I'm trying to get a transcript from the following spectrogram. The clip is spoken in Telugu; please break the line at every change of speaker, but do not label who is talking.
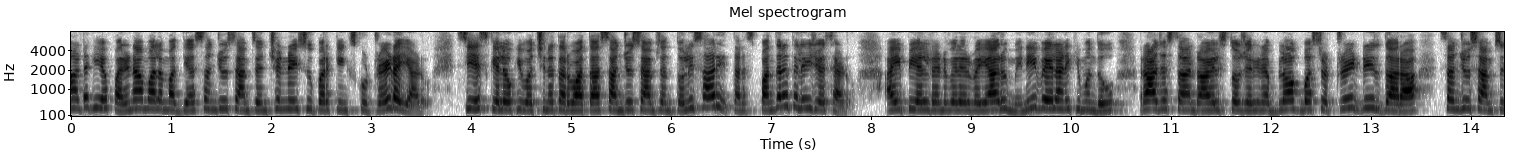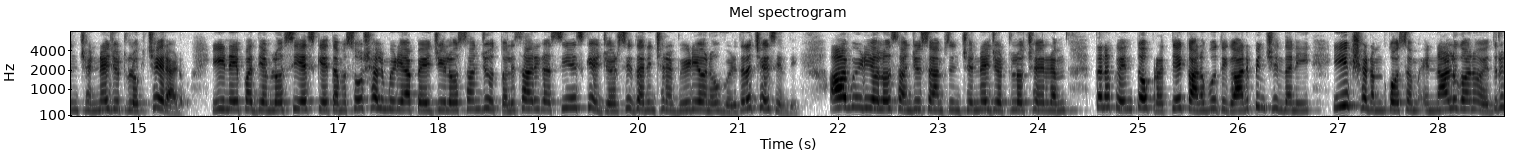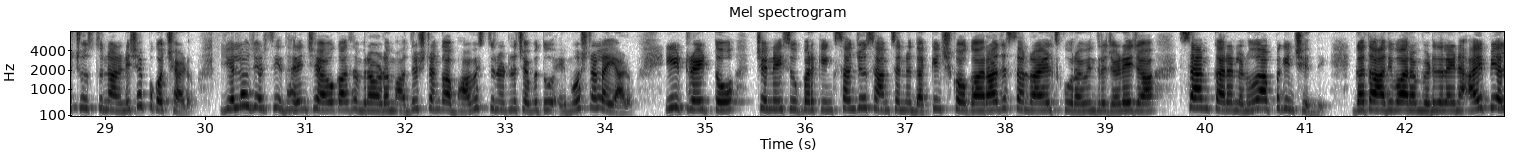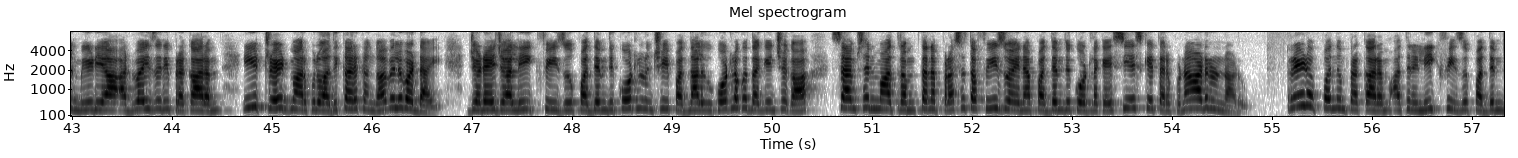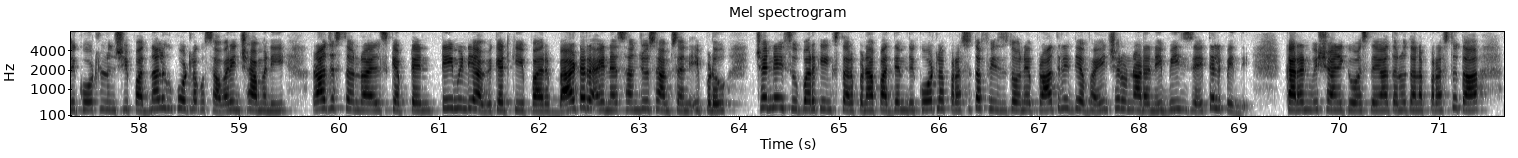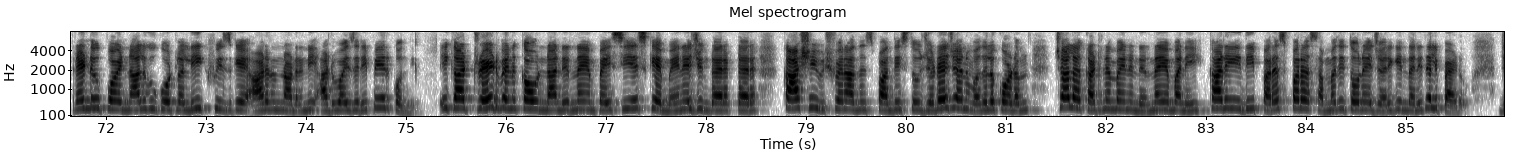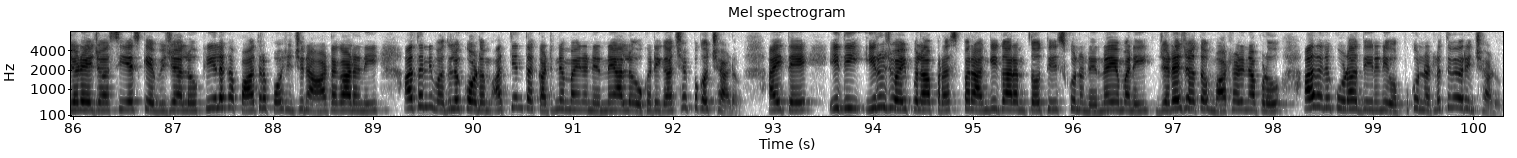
నాటకీయ పరిణామాల మధ్య సంజు శాంసన్ చెన్నై సూపర్ కింగ్స్కు ట్రేడ్ అయ్యాడు. సిఎస్కేలోకి వచ్చిన తర్వాత సంజు శాంసన్ తొలిసారి తన స్పందన తెలియజేశాడు. ఐపీఎల్ రెండు వేల ఇరవై ఆరు మినీ వేలానికి ముందు రాజస్థాన్ రాయల్స్తో జరిగిన బ్లాక్ బస్టర్ ట్రేడ్ డీల్ ద్వారా సంజు శాంసన్ చెన్నై జట్టులోకి చేరాడు. ఈ నేపథ్యంలో సిఎస్కే తమ సోషల్ మీడియా పేజీలో సంజు తొలిసారిగా సిఎస్కే జెర్సీ ధరించిన వీడియోను విడుదల చేసింది. ఆ వీడియోలో సంజు శాంసన్ చెన్నై జట్టులో చేరడం తనకు ఎంతో ప్రత్యేక అనుభూతిగా అనిపించిందని ఈ క్షణం కోసం ఎన్నాళ్ళుగానో ఎదురు చూస్తున్నానని చెప్పుకొచ్చాడు. ఎల్లో జెర్సీ ధరించే అవకాశం రావడం అదృష్టంగా భావిస్తున్నట్లు చెబుతూ ఎమోషనల్ అయ్యాడు. ఈ ట్రేడ్తో చెన్నై సూపర్ కింగ్స్ సంజు శాంసన్ను దక్కించుకోగా రాజస్థాన్ రాయల్స్కు రవీంద్ర జడేజా శామ్ కరణ్లను అప్పగించింది. గత ఆదివారం విడుదలైన ఐపీఎల్ మీడియా అడ్వైజరీ ప్రకారం ఈ ట్రేడ్ మార్పులు అధికారికంగా వెలువడ్డాయి. జడేజా లీగ్ ఫీజు పద్దెనిమిది కోట్ల నుంచి పద్నాలుగు కోట్లకు తగ్గించగా శాంసన్ మాత్రం తన ప్రస్తుత ఫీజు అయిన పద్దెనిమిది కోట్లకే సీఎస్కే తరపున ఆడనున్నాడు. ట్రేడ్ ఒప్పందం ప్రకారం అతని లీగ్ ఫీజు పద్దెనిమిది కోట్ల నుంచి పద్నాలుగు కోట్లకు సవరించామని Rajasthan royals captain team India wicket keeper batter అయిన సంజు శాంసన్ ఇప్పుడు చెన్నై సూపర్ కింగ్స్ తరపున పద్దెనిమిది కోట్ల ప్రస్తుత ఫీజుతోనే ప్రాతినిధ్యం వహించనున్నాడని బీసీసీఐ తెలిపింది. కరణ్ విషయానికి వస్తే అతను తన ప్రస్తుత రెండు పాయింట్ నాలుగు కోట్ల లీగ్ ఫీజుకే ఆడనున్నాడని అడ్వైజరీ పేర్కొంది. ఇక ట్రేడ్ వెనుక ఉన్న నిర్ణయంపై CSK managing director Kasi Viswanathan స్పందిస్తూ జడేజాను వదులుకోవడం చాలా కఠినమైన నిర్ణయమని కానీ ఇది పరస్పర సమ్మతితోనే జరిగిందని తెలిపాడు. జడేజా సీఎస్కే విజయాల్లో కీలక పాత్ర పోషించిన ఆటగాడని అతన్ని వదులుకోవడం అత్యంత కఠినమైన నిర్ణయాల్లో ఒకటిగా చెప్పుకొచ్చాడు. అయితే ఇది ఇరు వైపులా పరస్పర అంగీకారంతో తీసుకున్న నిర్ణయమని జడేజాతో మాట్లాడినప్పుడు అతను కూడా దీనిని ఒప్పుకున్నట్లు వివరించాడు.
